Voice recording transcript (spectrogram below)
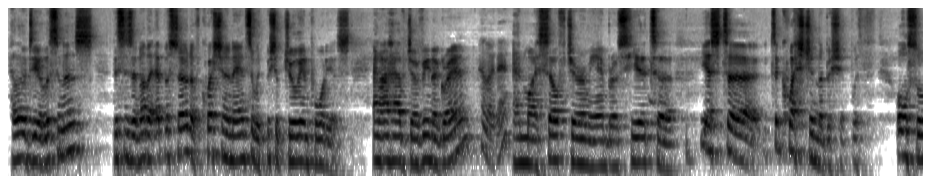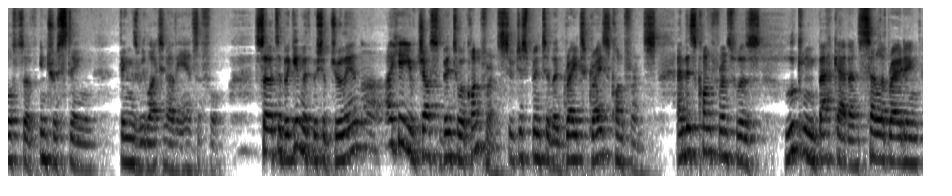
Hello, dear listeners. This is another episode of Question and Answer with Bishop Julian Porteous. And I have Jovina Graham Hello there. and myself, Jeremy Ambrose, here to, yes, to, to question the bishop with all sorts of interesting things we'd like to know the answer for. So, to begin with, Bishop Julian, I hear you've just been to a conference. You've just been to the Great Grace Conference. And this conference was looking back at and celebrating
